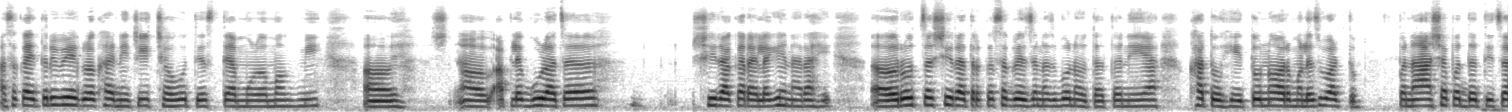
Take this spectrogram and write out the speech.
असं काहीतरी वेगळं खाण्याची इच्छा होतेच. त्यामुळं मग मी आपल्या गुळाचा शिरा करायला घेणार आहे. रोजचा शिरा तर का सगळेजणच बनवतात आणि खातो हे तो नॉर्मलच वाटतो. पण अशा पद्धतीचा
